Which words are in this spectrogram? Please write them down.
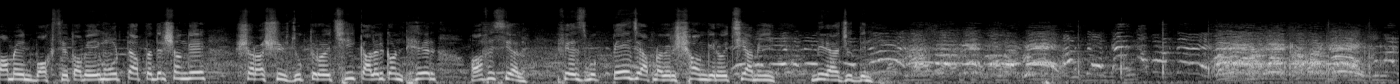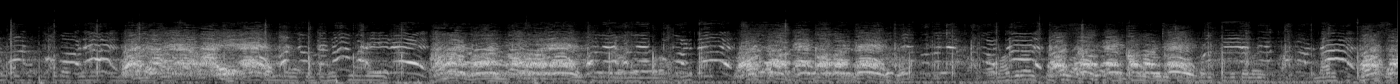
কমেন্ট বক্সে তবে এই মুহূর্তে আপনাদের সঙ্গে সরাসরি যুক্ত রয়েছি কালের কণ্ঠের অফিসিয়াল ফেসবুক পেজে আপনাদের সঙ্গে রয়েছি আমি মিরাজউদ্দিন। আমাদের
